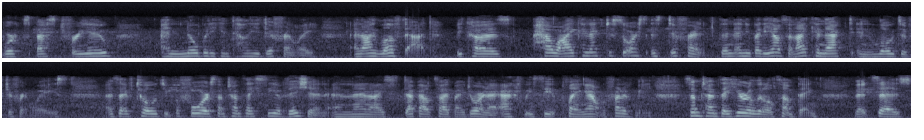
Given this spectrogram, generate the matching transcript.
works best for you, and nobody can tell you differently. And I love that because how I connect to Source is different than anybody else, and I connect in loads of different ways. As I've told you before, sometimes I see a vision and then I step outside my door and I actually see it playing out in front of me. Sometimes I hear a little something that says,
